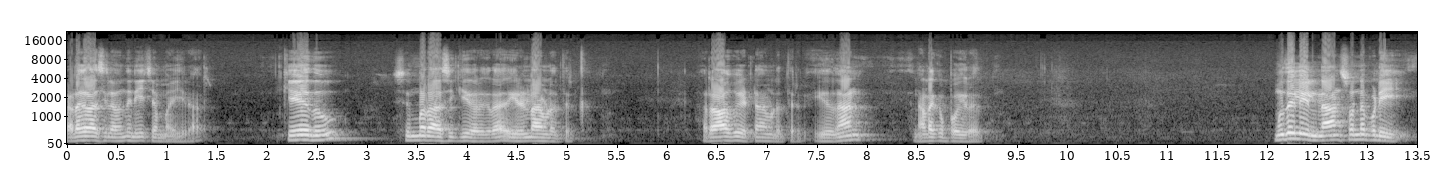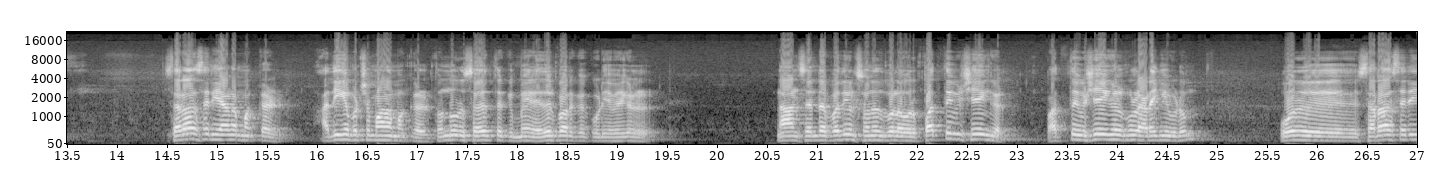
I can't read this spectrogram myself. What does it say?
கடகராசியில் வந்து நீச்சமாகிறார் கேது சிம்ம ராசிக்கு வருகிறார் இரண்டாம் இடத்திற்கு. ராகு எட்டாம் இடத்திற்கு. இதுதான் நடக்கப் போகிறது. முதலில் நான் சொன்னபடி சராசரியான மக்கள் அதிகபட்சமான மக்கள் தொண்ணூறு சதவீதத்திற்கு மேல் எதிர்பார்க்கக்கூடியவைகள் நான் சென்ற பதிவில் சொன்னது போல் ஒரு பத்து விஷயங்கள் பத்து விஷயங்களுக்குள் அடங்கிவிடும். ஒரு சராசரி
